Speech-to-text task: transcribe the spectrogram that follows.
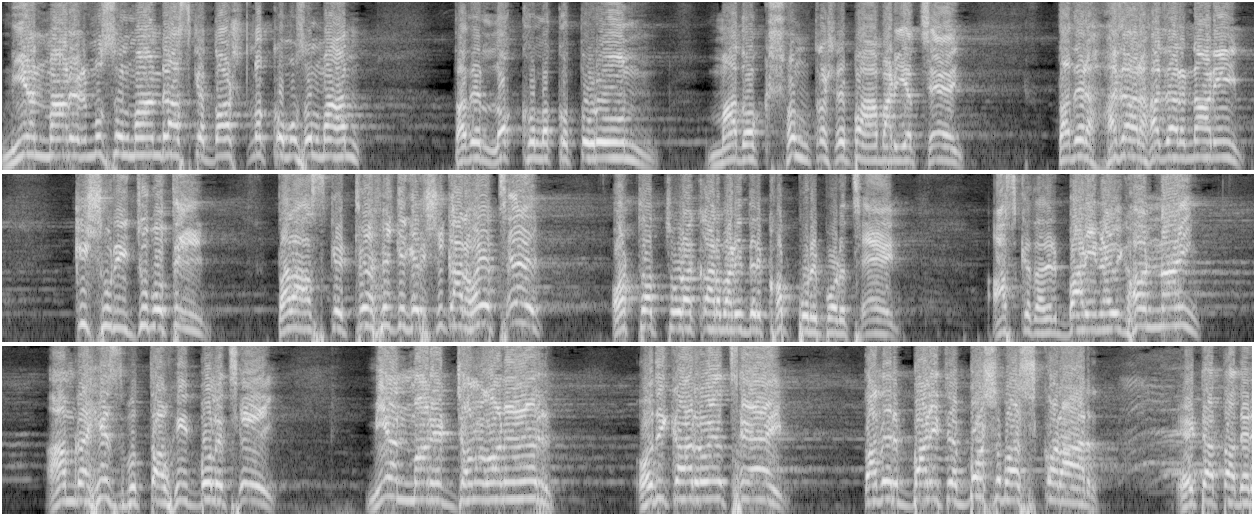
মিয়ানমারের মুসলমানরা, আজকে দশ লক্ষ মুসলমান, তাদের লক্ষ লক্ষ তরুণ মাদক সন্ত্রাসে পা বাড়িয়েছে। তাদের হাজার হাজার নারী, কিশোরী, যুবতী, তারা আজকে ট্রাফিকিং এর শিকার হয়েছে। অর্থাৎ চোরা কারবারিদের খপ্পরে পড়েছে। আজকে তাদের বাড়ি নাই, ঘর নাই। আমরা হিজবুত তাওহিদ বলেছি, মিয়ানমারের জনগণের অধিকার রয়েছে। তাদের বাড়িতে বসবাস করার, এটা তাদের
